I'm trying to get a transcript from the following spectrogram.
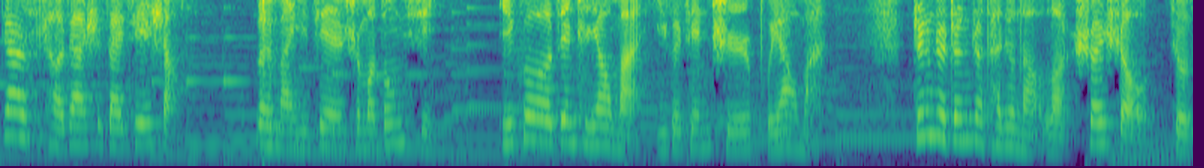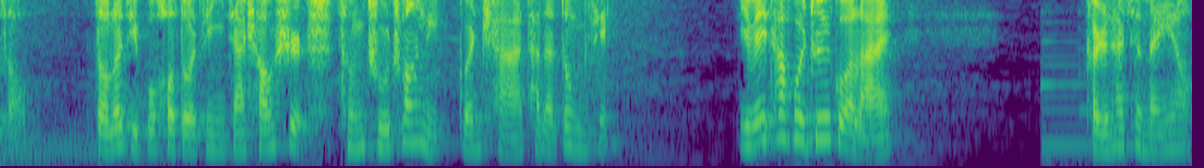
第二次吵架是在街上，为买一件什么东西，一个坚持要买，一个坚持不要买，争着争着他就恼了，摔手就走，走了几步后躲进一家超市，从橱窗里观察他的动静，以为他会追过来。可是他却没有，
